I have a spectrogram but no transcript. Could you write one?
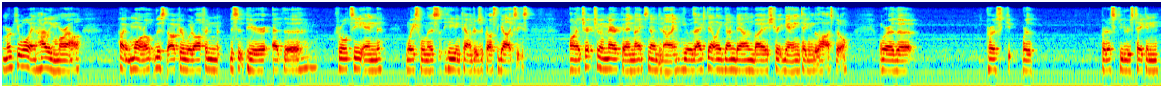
Mercurial and highly moral, highly moral. This Doctor would often disappear at the cruelty and wastefulness he encounters across the galaxies. On a trip to America in 1999, he was accidentally gunned down by a street gang taken to the hospital, where the, prosecu- where the prosecutors taken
